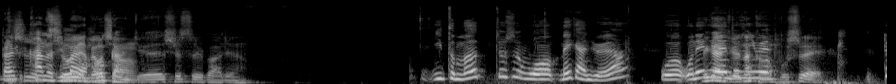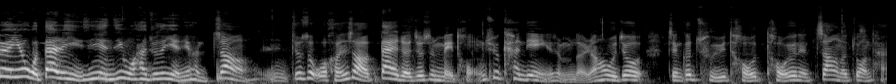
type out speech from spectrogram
但是看的时候有没有感觉是四十八帧？你怎么就是我没感觉啊？我我那天就是因为不是哎。对，因为我戴着隐形眼镜，我还觉得眼睛很胀，嗯，就是我很少带着就是美瞳去看电影什么的，然后我就整个处于头头有点胀的状态，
